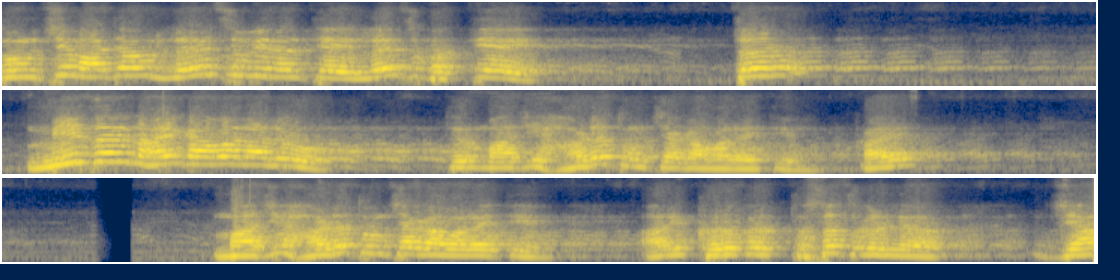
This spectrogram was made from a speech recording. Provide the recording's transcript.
तुमची माझ्यावर लयच विनंती आहे लयच भक्ती आहे. तर मी जर नाही गावाला आलो तर माझी हाडं तुमच्या गावाला येतील. काय? माझी हाडं तुमच्या गावाला येतील. आणि खरोखर तसंच घडलं. ज्या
